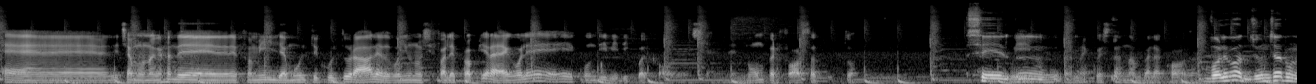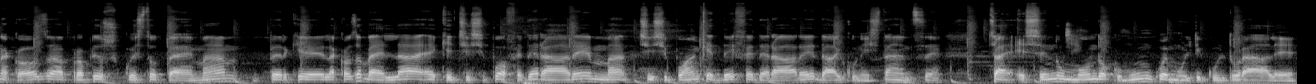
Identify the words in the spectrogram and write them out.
è diciamo una grande famiglia multiculturale dove ognuno si fa le proprie regole e condividi qualcosa insieme, non per forza tutto. Sì, Quindi, mm, per me questa è una bella cosa. Volevo aggiungere una cosa proprio su questo tema, perché la cosa bella è che ci si può federare, ma ci si può anche defederare da alcune istanze. Cioè, essendo un mondo comunque multiculturale,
